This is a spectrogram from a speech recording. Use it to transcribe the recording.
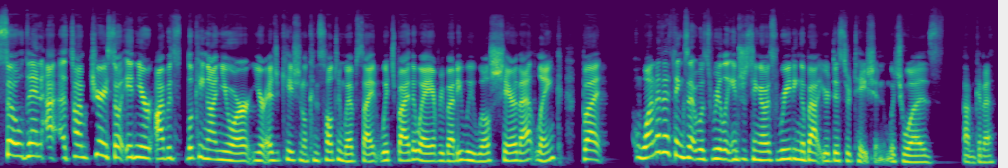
So then, uh, so I'm curious. So in your, I was looking on your your educational consulting website, which by the way, everybody, we will share that link. But one of the things that was really interesting, I was reading about your dissertation, which was I'm going to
